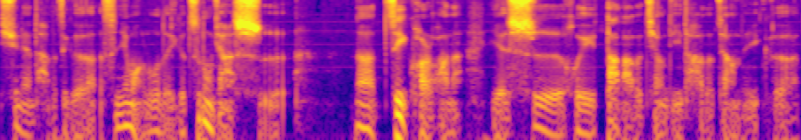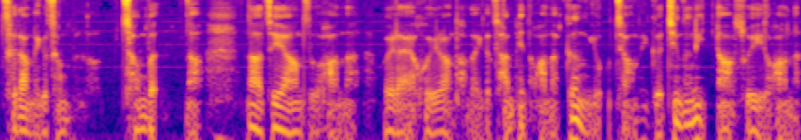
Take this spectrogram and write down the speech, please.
训练它的这个神经网络的一个自动驾驶。那这一块的话呢，也是会大大的降低它的这样的一个车辆的一个成本成本啊。那这样子的话呢？未来会让它的一个产品的话呢更有这样的一个竞争力啊，所以的话呢，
